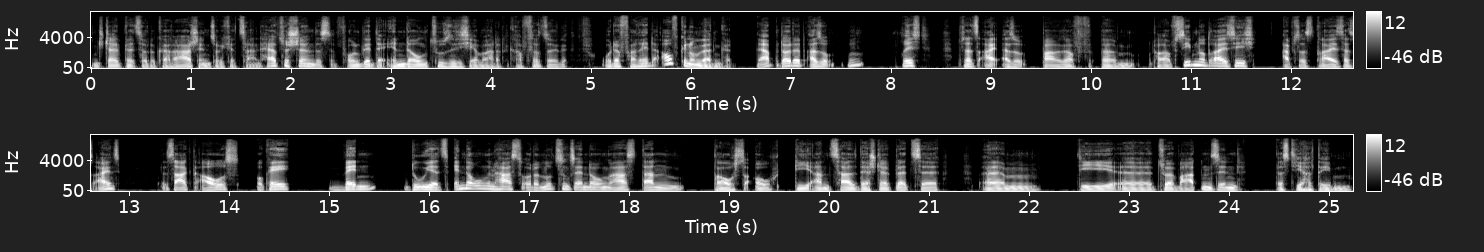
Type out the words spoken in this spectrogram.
in Stellplätze oder Garage in solcher Zahlen herzustellen, dass infolge der Änderung zusätzlich erwartete Kraftfahrzeuge oder Fahrräder aufgenommen werden können. Ja, bedeutet also, hm, Sprich, Absatz 1, also Paragraph, ähm, Paragraph 37 Absatz 3 Satz 1 sagt aus, okay, wenn du jetzt Änderungen hast oder Nutzungsänderungen hast, dann brauchst du auch die Anzahl der Stellplätze, ähm, die äh, zu erwarten sind, dass die halt eben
